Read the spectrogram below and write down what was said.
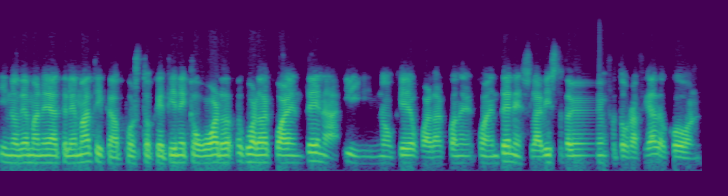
y no de manera telemática, puesto que tiene que guardar, guardar cuarentena y no quiere guardar cuarentena, se la ha visto también fotografiado con,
